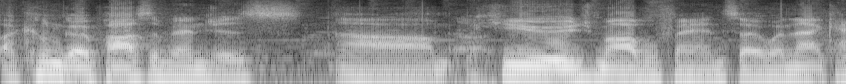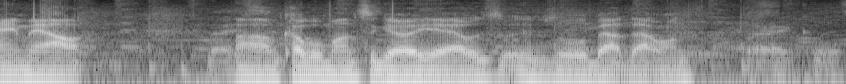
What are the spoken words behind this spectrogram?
I couldn't go past Avengers. Um, huge Marvel fan, so when that came out um, a couple months ago, yeah, it was it was all about that one. All right, cool.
